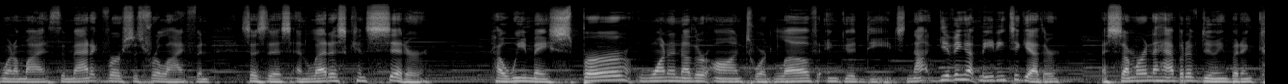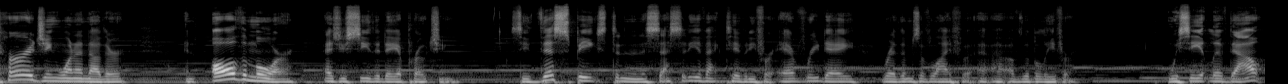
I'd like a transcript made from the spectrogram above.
one of my thematic verses for life and says this, and let us consider how we may spur one another on toward love and good deeds, not giving up meeting together as some are in the habit of doing, but encouraging one another, and all the more as you see the day approaching. See, this speaks to the necessity of activity for everyday rhythms of life uh, uh, of the believer. We see it lived out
